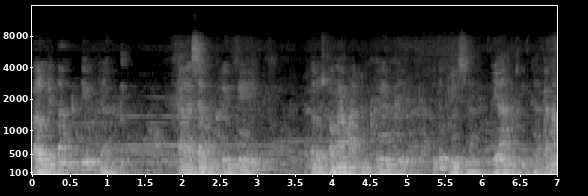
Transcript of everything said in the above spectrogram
Kalau kita tidak, LSM mengkritik, terus pengamat mengkritik, itu bisa. Arab tidak, karena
